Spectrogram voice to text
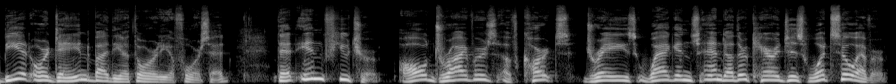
be it ordained by the authority aforesaid, that in future all drivers of carts, drays, wagons, and other carriages whatsoever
